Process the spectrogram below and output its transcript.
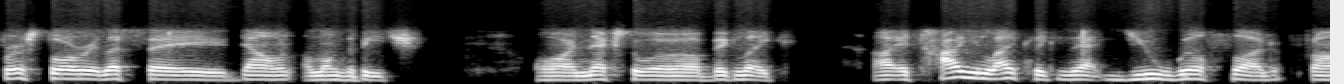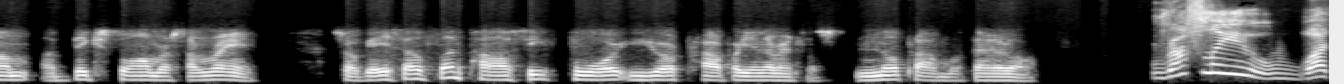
first story, let's say down along the beach or next to a big lake, uh, it's highly likely that you will flood from a big storm or some rain. So get yourself a flood policy for your property and the rentals. No problem with that at all. Roughly, what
